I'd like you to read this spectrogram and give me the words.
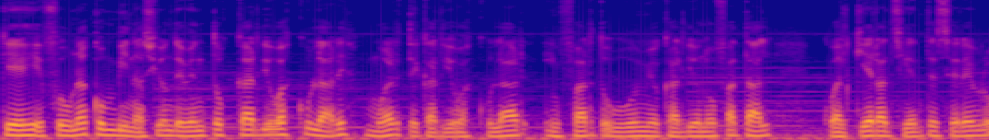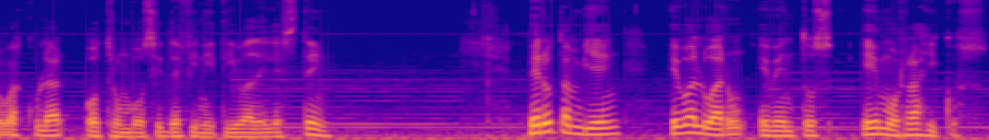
que fue una combinación de eventos cardiovasculares, muerte cardiovascular, infarto o miocardio no fatal, cualquier accidente cerebrovascular o trombosis definitiva del stem. Pero también evaluaron eventos hemorrágicos,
